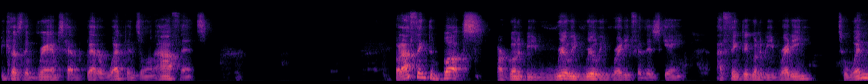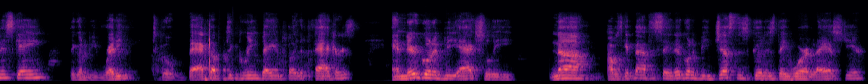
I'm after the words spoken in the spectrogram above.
because the Rams have better weapons on offense. But I think the Bucks are going to be really, really ready for this game. I think they're going to be ready to win this game. They're going to be ready to go back up to Green Bay and play the Packers. And they're going to be actually, nah, I was about to say they're going to be just as good as they were last year.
